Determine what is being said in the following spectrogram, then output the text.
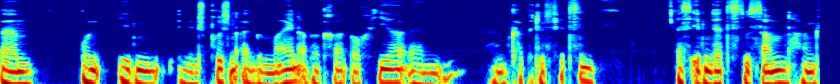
Ähm, Und eben in den Sprüchen allgemein, aber gerade auch hier in, in Kapitel 14 ist eben der Zusammenhang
